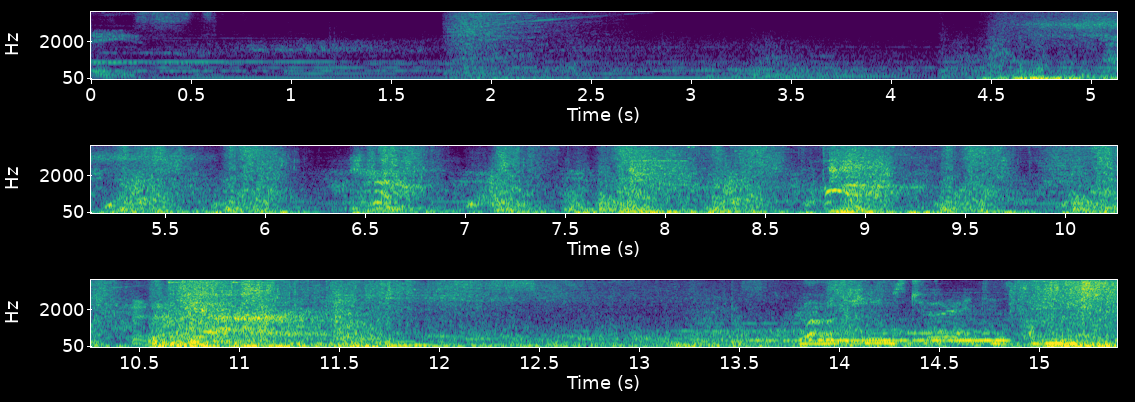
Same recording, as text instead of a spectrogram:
taste. Blue Team's turret has been destroyed.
